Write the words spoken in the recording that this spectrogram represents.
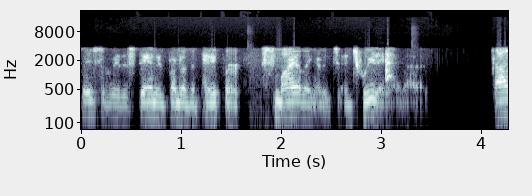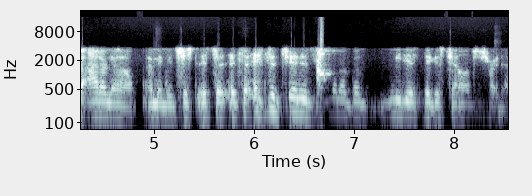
is basically to stand in front of the paper, smiling and, and tweeting about it. I, I, don't know. I mean, it's just it's a, it's a, it's a, it's one of the media's biggest challenges right now.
